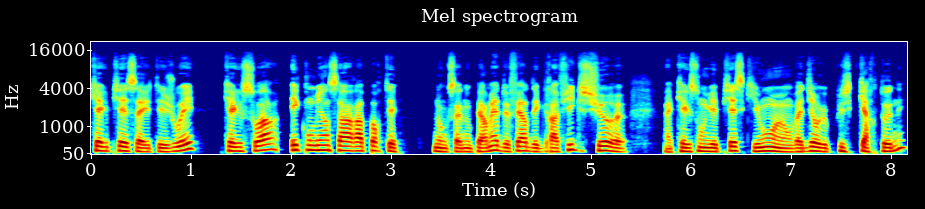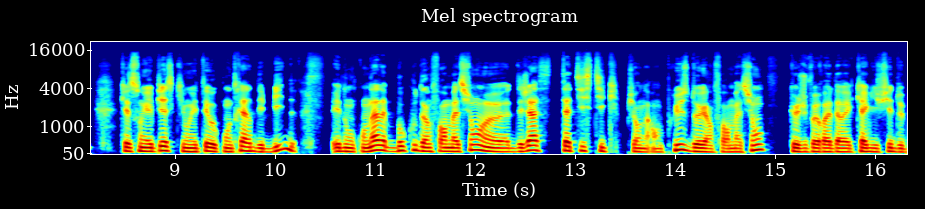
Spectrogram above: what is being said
quelle pièce a été jouée, quel soir et combien ça a rapporté. Donc ça nous permet de faire des graphiques sur euh, bah, quelles sont les pièces qui ont, on va dire, le plus cartonné, quelles sont les pièces qui ont été au contraire des bides? Et donc on a beaucoup d'informations euh, déjà statistiques. Puis on a en plus de l'information que je voudrais qualifier de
